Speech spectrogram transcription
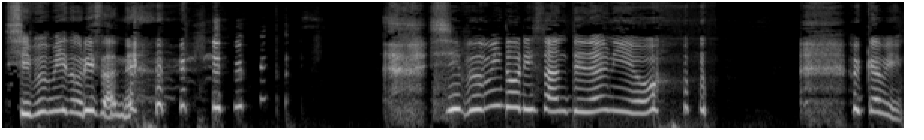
渋緑さんね。渋緑さんって何よ深み、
